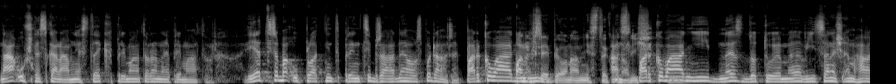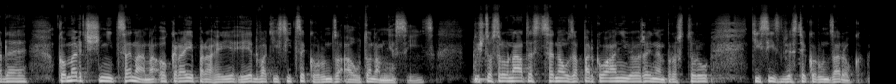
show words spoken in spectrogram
na už dneska náměstek, primátora, ne primátor. Je třeba uplatnit princip řádného hospodáře. Parkování, Pan jo, náměstek, ano, myslíš? parkování dnes dotujeme více než MHD. Komerční cena na okraji Prahy je 2000 korun za auto na měsíc. Když to srovnáte s cenou za parkování ve veřejném prostoru, 1200 korun za rok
